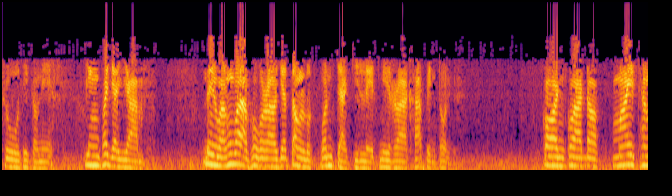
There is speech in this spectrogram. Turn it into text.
ครูที่เขาเนี่ยยิงพยายามในหวังว่าพวกเราจะต้องหลุดพ้นจากกิเลสมีราคะเป็นต้น ก่อนกว่าดอกไม้ทั้ง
